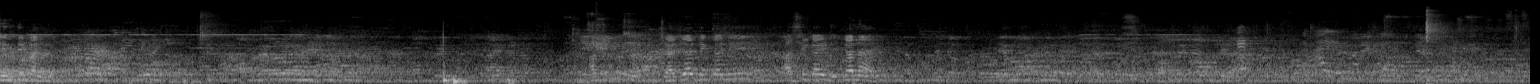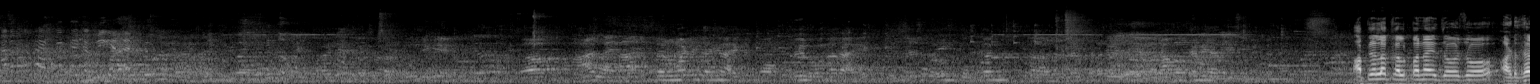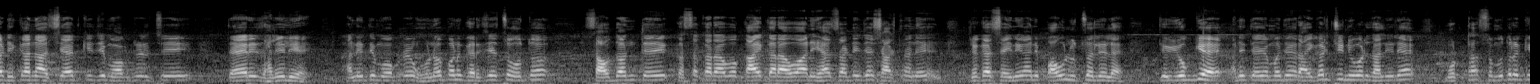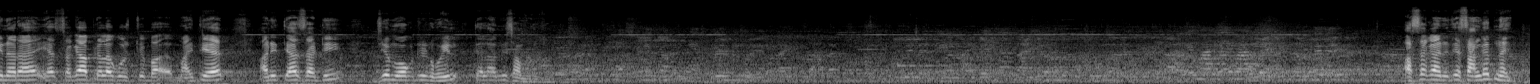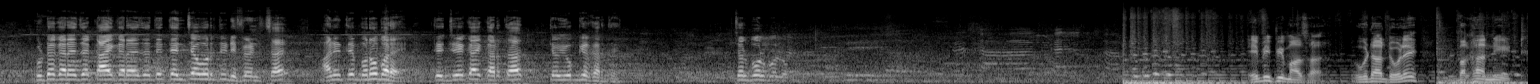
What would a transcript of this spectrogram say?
हिंदी पाहिजे ज्या ज्या ठिकाणी अशी काही ठिकाणं आहेत आपल्याला कल्पना आहे जवळजवळ अर्धा ठिकाणं अशी आहेत की जी मॉकड्रिलची तयारी झालेली आहे. आणि ते मॉकड्रिल होणं पण गरजेचं होतं. सावधान ते कसं करावं काय करावं आणि ह्यासाठी जे शासनाने जे काय सैनिकांनी पाऊल उचललेलं आहे ते योग्य आहे. आणि त्याच्यामध्ये रायगडची निवड झालेली आहे. मोठा समुद्रकिनारा आहे. ह्या सगळ्या आपल्याला गोष्टी बा माहिती आहेत. आणि त्यासाठी जे मॉकड्रिल होईल त्याला आम्ही सांभाळतो. असं काय नाही ते सांगत नाहीत. कुठं करायचं काय करायचं ते त्यांच्यावरती डिफेंड्स आहे आणि ते बरोबर आहे. ते जे काय करतात ते योग्य करते. चल बोल बोलो. एबीपी माझा. उघडा डोळे बघा नीट.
